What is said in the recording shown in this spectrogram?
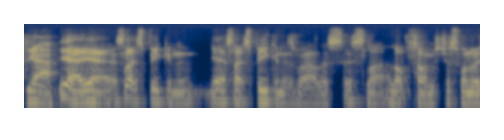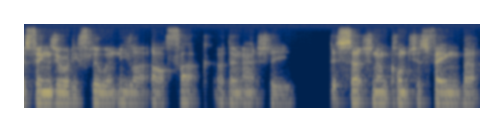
Yeah. yeah, yeah. It's like speaking. Yeah, it's like speaking as well. It's it's like a lot of times just one of those things you're already fluent. And you're like, oh fuck, I don't actually. It's such an unconscious thing, but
